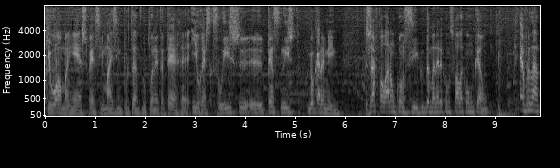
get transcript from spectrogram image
que o homem é a espécie mais importante do planeta Terra e o resto que se lixe, eh, pense nisto, meu caro amigo. Já falaram consigo da maneira como se fala com um cão. É verdade.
